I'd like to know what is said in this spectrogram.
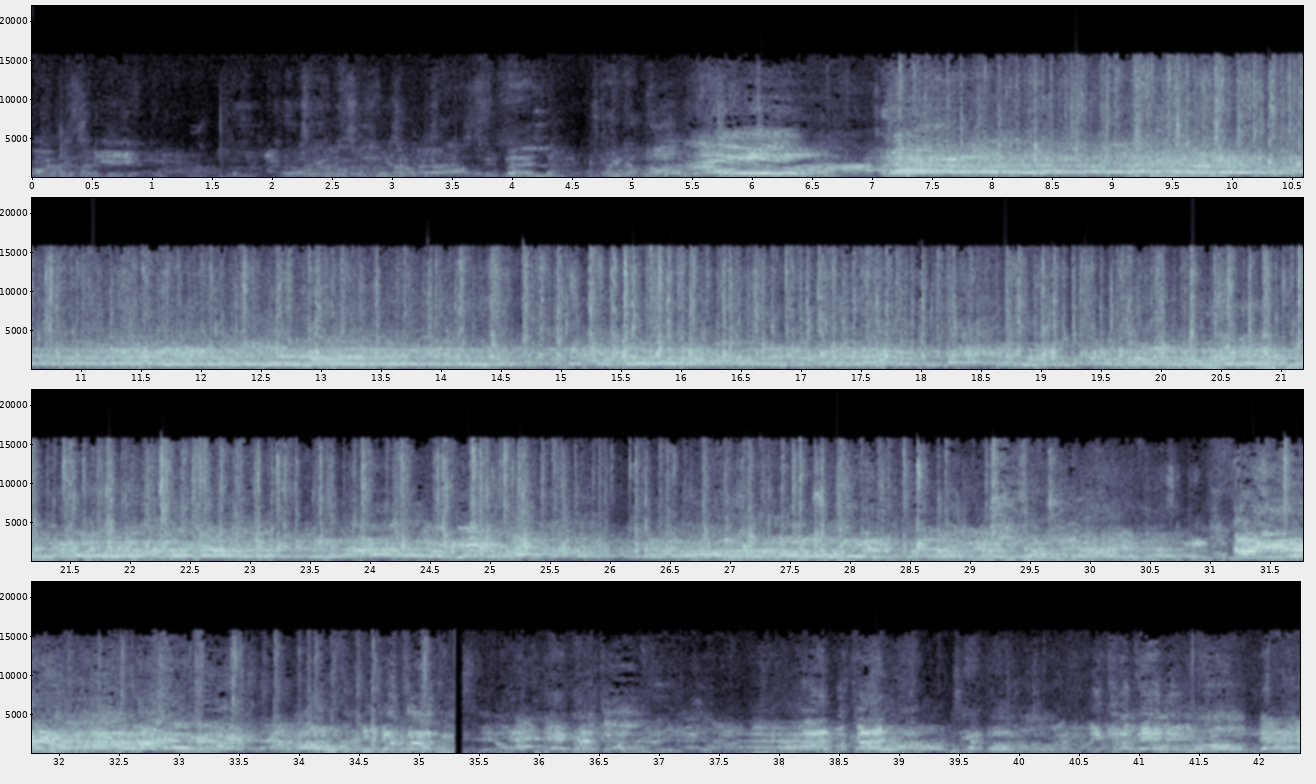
Ponte, salì! Bella! Scarica calma, sia buono, mettila bene.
